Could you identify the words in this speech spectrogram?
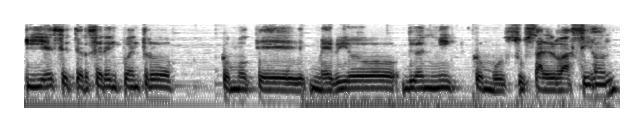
Y ese tercer encuentro como que me vio, vio en mí como su salvación,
